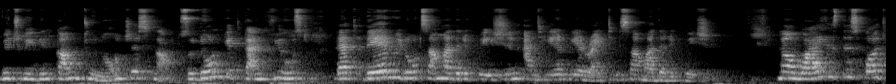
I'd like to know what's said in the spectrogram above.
which we will come to know just now. So don't get confused that there we wrote some other equation and here we are writing some other equation. Now why is this called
